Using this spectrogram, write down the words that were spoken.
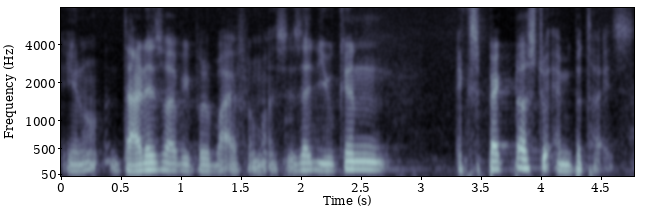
you know that is why people buy from us is that you can expect us to empathize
